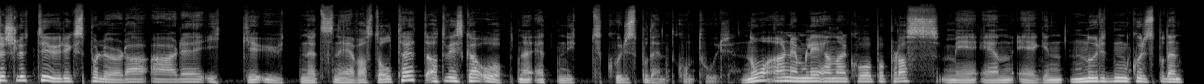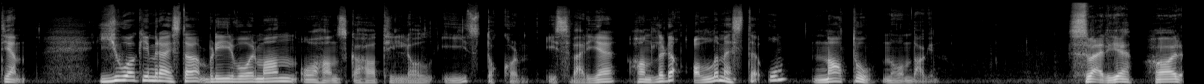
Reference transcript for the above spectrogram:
Til slutt i Urix på lørdag er det ikke uten et snev av stolthet at vi skal åpne et nytt korrespondentkontor. Nå er nemlig NRK på plass med en egen Norden-korrespondent igjen. Joakim Reistad blir vår mann, og han skal ha tilhold i Stockholm. I Sverige handler det aller meste om Nato nå om dagen. Sverige har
